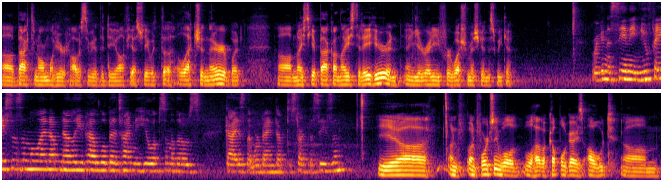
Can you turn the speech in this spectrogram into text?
uh, back to normal here. Obviously, we had the day off yesterday with the election there, but um, nice to get back on the ice today here and, and get ready for Western Michigan this weekend. We're going to see any new faces in the lineup now that you've had a little bit of time to heal up some of those guys that were banged up to start the season. Yeah, un- unfortunately, we'll we'll have a couple guys out um,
